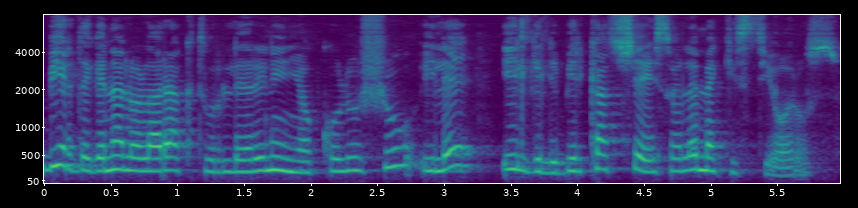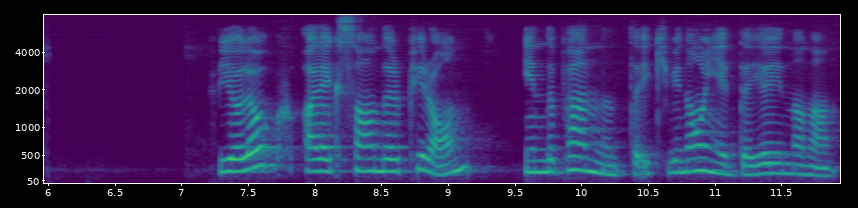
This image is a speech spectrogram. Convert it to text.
Bir de genel olarak türlerinin yok oluşu ile ilgili birkaç şey söylemek istiyoruz. Biyolog Alexander Piron, Independent'ta 2017'de yayınlanan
